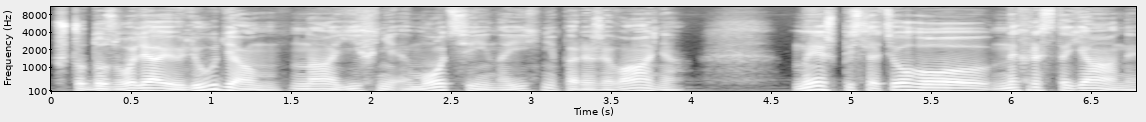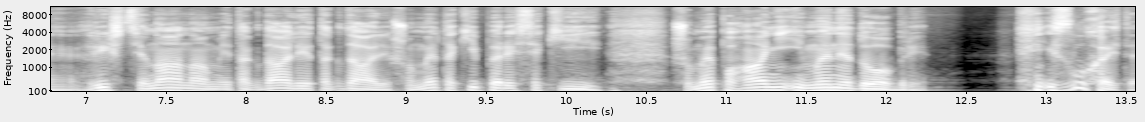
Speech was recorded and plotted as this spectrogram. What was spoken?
що дозволяє людям на їхні емоції, на їхні переживання. Ми ж після цього не християни, гріш ціна нам і так далі, і так далі, що ми такі пересякі, що ми погані і ми недобрі. І слухайте,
